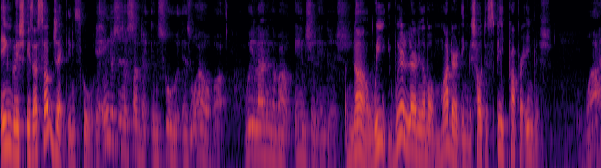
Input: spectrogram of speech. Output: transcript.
English is a subject in school. Yeah, English is a subject in school as well, but we're learning about ancient English. No, we we're learning about modern English, how to speak proper English, Why?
